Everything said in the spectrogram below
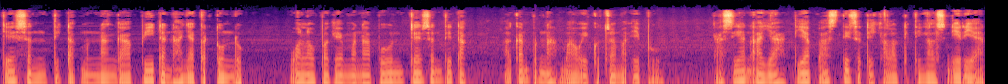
Jason tidak menanggapi dan hanya tertunduk. Walau bagaimanapun, Jason tidak akan pernah mau ikut sama ibu. Kasihan ayah, dia pasti sedih kalau ditinggal sendirian.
